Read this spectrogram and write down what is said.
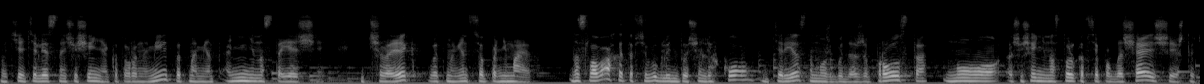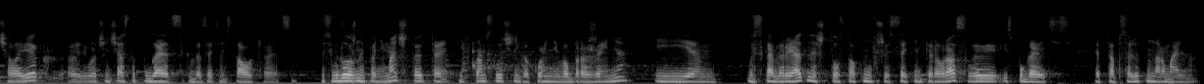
но те телесные ощущения, которые он имеет в этот момент, они не настоящие. И человек в этот момент все понимает. На словах это все выглядит очень легко, интересно, может быть даже просто, но ощущения настолько всепоглощающие, что человек э, очень часто пугается, когда с этим сталкивается. То есть вы должны понимать, что это ни в коем случае никакое не воображение, и эм, высока вероятность, что столкнувшись с этим первый раз, вы испугаетесь. Это абсолютно нормально,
